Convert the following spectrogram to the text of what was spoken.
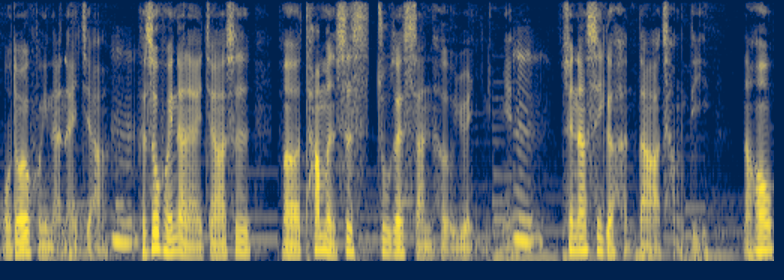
我都会回奶奶家，嗯，可是回奶奶家是，呃，他们是住在三合院里面，嗯，所以那是一个很大的场地。然后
